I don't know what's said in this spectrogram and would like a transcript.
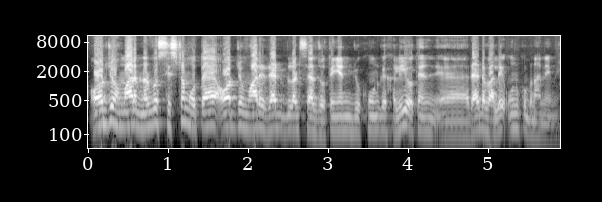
اور جو ہمارا نروس سسٹم ہوتا ہے اور جو ہمارے ریڈ بلڈ سیلز ہوتے ہیں یعنی جو خون کے خلی ہوتے ہیں ریڈ والے، ان کو بنانے میں۔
